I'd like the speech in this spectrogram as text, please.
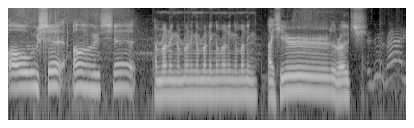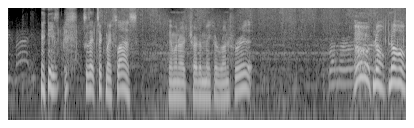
Oh shit! Oh shit! I'm running! I'm running! I'm running! I'm running! I'm running! I hear the roach. This dude is mad. He's mad. He's He's because I took my flask. Okay, I'm gonna try to make a run for it. Run, run, run. Oh no no!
